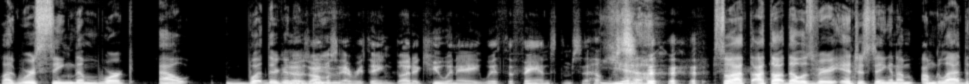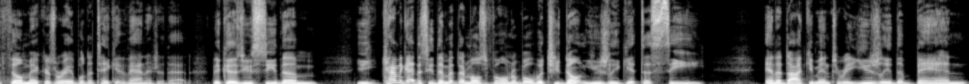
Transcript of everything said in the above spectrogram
like we're seeing them work out what they're gonna was do. almost everything but a Q&A with the fans themselves. Yeah. So I, th- I thought that was very interesting, and I'm I'm glad the filmmakers were able to take advantage of that because you see them, you kind of got to see them at their most vulnerable, which you don't usually get to see in a documentary. Usually, the band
